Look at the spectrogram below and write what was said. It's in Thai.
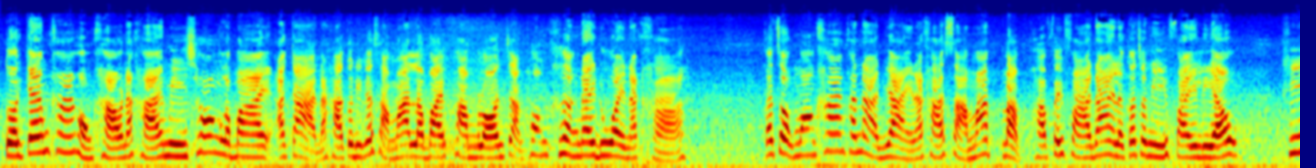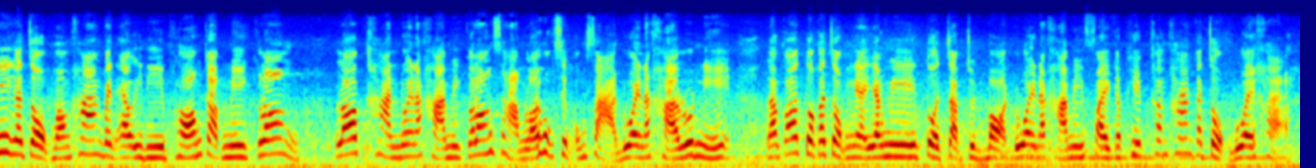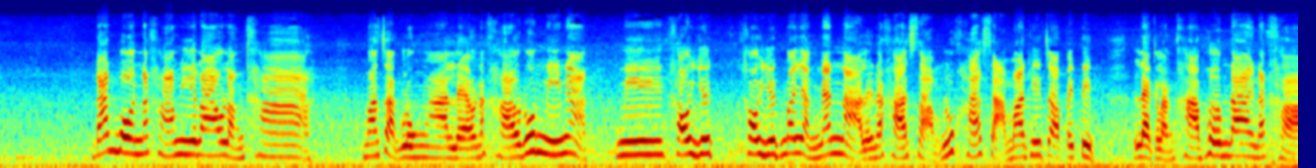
ตัวแก้มข้างของเขานะคะ มีช่องระบายอากาศนะคะ ตัวนี้ก็สามารถระบายความร้อนจากห้องเครื่องได้ด้วยนะคะ กระจกมองข้างขนาดใหญ่นะคะ สามารถปรับพับไฟฟ้าได้ แล้วก็จะมีไฟเลี้ยวที่กระจกมองข้างเป็น LED พร้อมกับมีกล้อง รอบคันด้วยนะคะ มีกล้อง 360 องศาด้วยนะคะ รุ่นนี้ แล้วก็ตัวกระจกเนี่ยยังมีตรวจจับจุดบอดด้วยนะคะ มีไฟกระพริบข้างๆ กระจกด้วยค่ะ ด้านบนนะคะมีราวหลังคา มาจากโรงงานแล้วนะคะ รุ่นนี้เนี่ยมีเขายึดเขายึดมาอย่างแน่นหนาเลยนะคะสามลูกค้าสามารถที่จะไปติดแหลกหลังคาเพิ่มได้นะคะ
